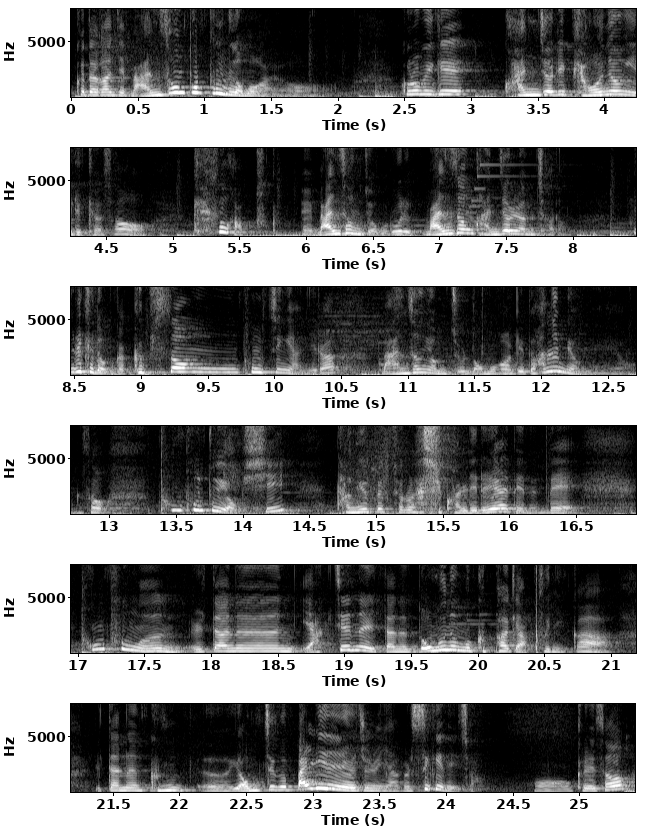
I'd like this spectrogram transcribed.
그러다가 이제 만성 통풍으로 넘어가요. 그럼 이게 관절이 변형이 일으켜서 계속 아프고 예, 만성적으로 만성 관절염처럼 이렇게 넘어가 급성 통증이 아니라 만성 염증으로 넘어가기도 하는 병이에요. 그래서 통풍도 역시 당뇨병처럼 사실 관리를 해야 되는데 통풍은 일단은 약제는 일단은 너무너무 급하게 아프니까 일단은 금, 어, 염증을 빨리 내려주는 약을 쓰게 되죠. 어, 그래서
